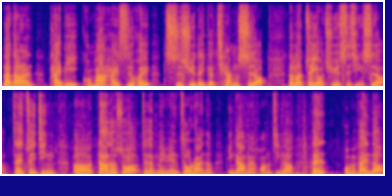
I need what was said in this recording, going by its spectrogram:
那当然，台币恐怕还是会持续的一个强势哦。那么最有趣的事情是哦，在最近呃，大家都说这个美元走软呢，应该要买黄金哦，但。我们发现到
